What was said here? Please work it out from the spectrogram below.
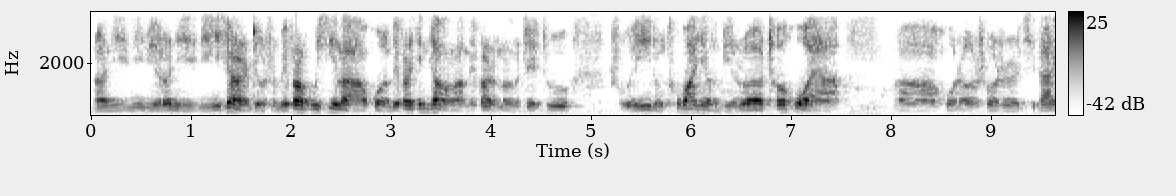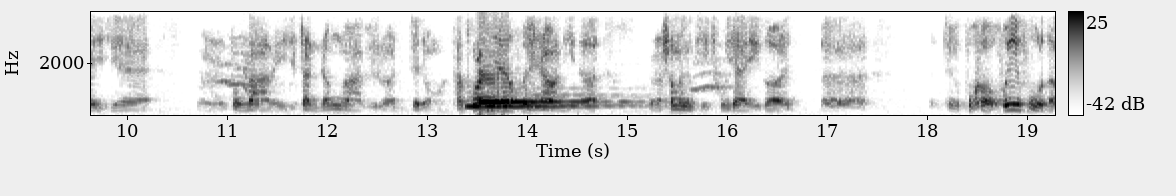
啊，你你比如说你你一下就是没法呼吸了，或者没法心跳了，没法什么了，这就属于一种突发性的，比如说车祸呀，啊，或者说是其他一些。嗯，重大的一些战争啊，比如说这种，它突然间会让你的呃生命体出现一个呃这个不可恢复的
